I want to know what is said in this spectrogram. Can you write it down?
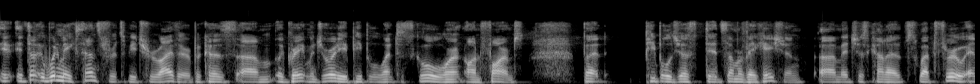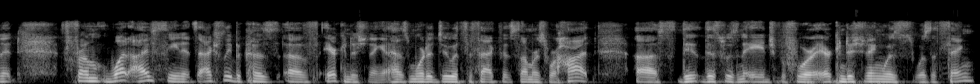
it, it, it, wouldn't make sense for it to be true either, because um, the great majority of people who went to school weren't on farms. But people just did summer vacation. Um, it just kind of swept through. And it, from what I've seen, it's actually because of air conditioning. It has more to do with the fact that summers were hot. Uh, th- this was an age before air conditioning was was a thing,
